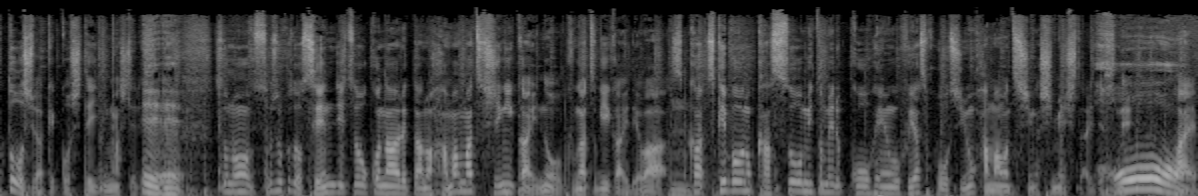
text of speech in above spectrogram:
後押しは結構していましてですね、えそのそれこそ先日行われたあの浜松市議会の9月議会では、うん、スケボーの滑走を認める公園を増やす方針を浜松市が示したりですね、はい、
